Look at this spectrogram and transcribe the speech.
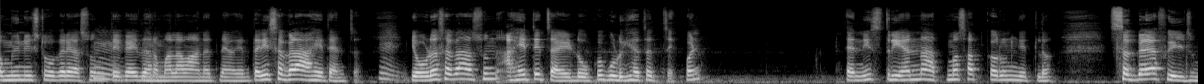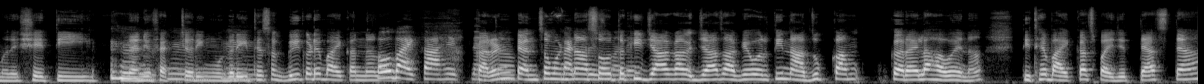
कम्युनिस्ट वगैरे असून ते काही. धर्माला मानत नाही वगैरे. तरी सगळं आहे त्यांचं. एवढं सगळं असून आहे तेच आहे. डोकं गुडघ्यातच आहे. पण त्यांनी स्त्रियांना आत्मसात करून घेतलं सगळ्या फील्ड्समध्ये. शेती मॅन्युफॅक्चरिंग वगैरे. इथे सगळीकडे बायकांना हो. बायका आहेत कारण त्यांचं म्हणणं असं होतं की ज्या ज्या जागेवरती नाजूक काम करायला हवंय ना तिथे बायकाच पाहिजेत. त्याच त्या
